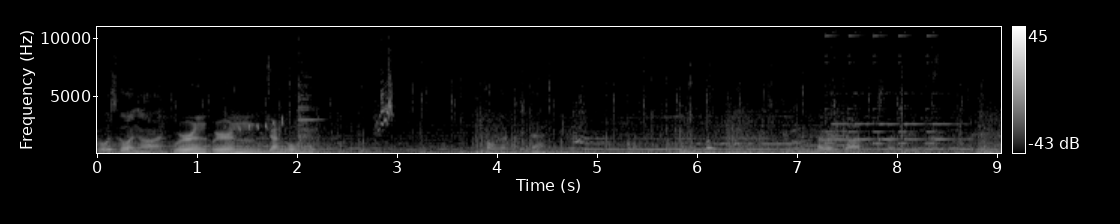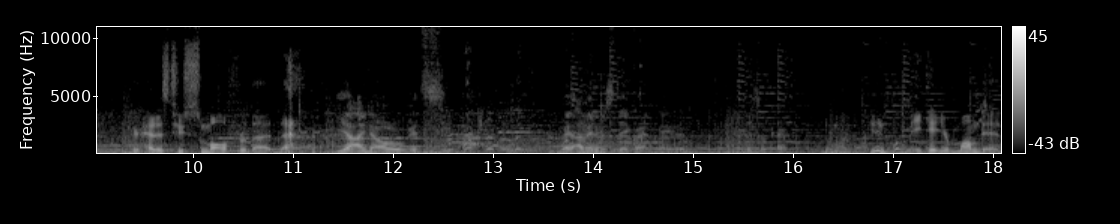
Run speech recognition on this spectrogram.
What was going on? We're in we're in jungle. Man. Oh, look at that. I already got it. so- Your head is too small for that. Yeah, I know. It's. I made, a mistake when I made it. It's okay. Don't worry about you didn't make it. Your mom did.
